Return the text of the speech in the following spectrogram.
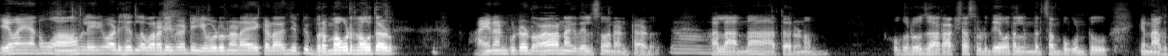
ఏమయ్యా నువ్వు అహం లేని వాడి చేతిలో మరణం ఏమిటంటే ఎవడున్నాడా ఇక్కడ? అని చెప్పి బ్రహ్మ కూడా నవ్వుతాడు. ఆయన అనుకుంటాడు "ఆ, నాకు తెలుసు అని అంటాడు. అలా అన్న ఆ తరుణం ఒకరోజు ఆ రాక్షసుడు దేవతలందరూ చంపుకుంటూ ఇక నాకు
